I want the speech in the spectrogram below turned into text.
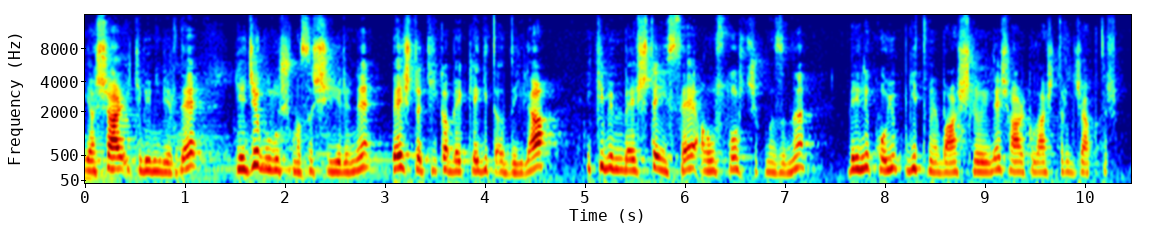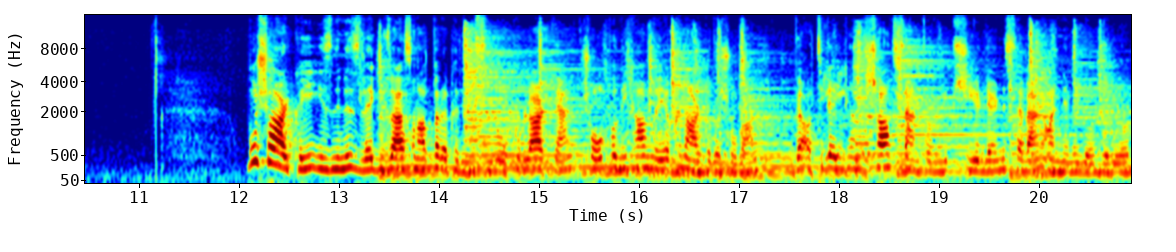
Yaşar 2001'de Gece Buluşması şiirini 5 dakika bekle git adıyla, 2005'te ise Ağustos çıkmazını Beni koyup gitme başlığı ile şarkılaştırılacaktır. Bu şarkıyı izninizle Güzel Sanatlar Akademisi'nde okurlarken Çolpan İlhan'la yakın arkadaş olan ve Atilla İlhan'ı şahsen tanıyıp şiirlerini seven anneme gönderiyor.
